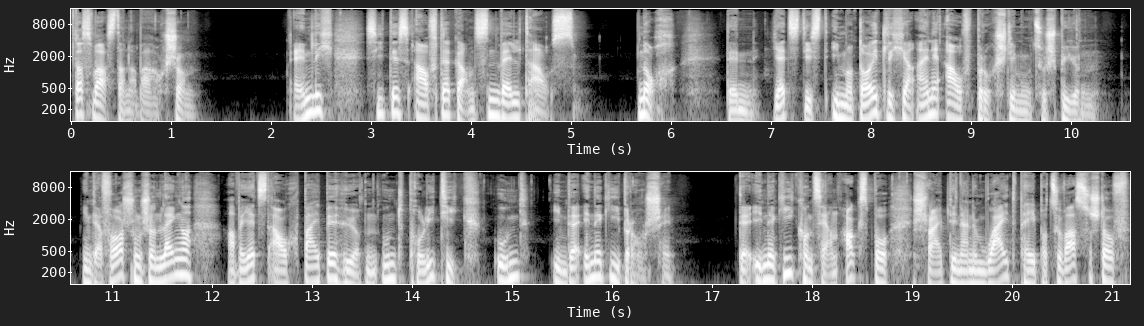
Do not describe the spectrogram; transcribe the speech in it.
Das war's dann aber auch schon. Ähnlich sieht es auf der ganzen Welt aus. Noch, denn jetzt ist immer deutlicher eine Aufbruchsstimmung zu spüren. In der Forschung schon länger, aber jetzt auch bei Behörden und Politik und in der Energiebranche. Der Energiekonzern Axpo schreibt in einem White Paper zu Wasserstoff,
